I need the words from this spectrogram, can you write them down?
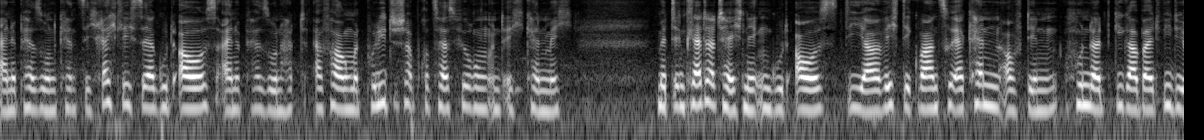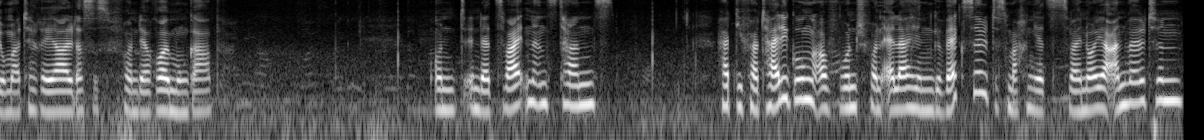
Eine Person kennt sich rechtlich sehr gut aus, eine Person hat Erfahrung mit politischer Prozessführung und ich kenne mich mit den Klettertechniken gut aus, die ja wichtig waren zu erkennen auf den 100 Gigabyte Videomaterial, das es von der Räumung gab. Und in der zweiten Instanz hat die Verteidigung auf Wunsch von Ella hin gewechselt. Das machen jetzt zwei neue Anwältinnen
